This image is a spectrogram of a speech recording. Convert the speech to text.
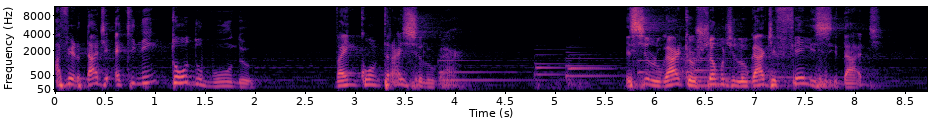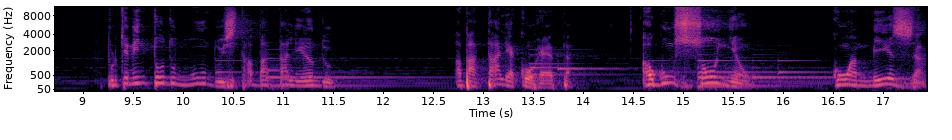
A verdade é que nem todo mundo vai encontrar esse lugar. Esse lugar que eu chamo de lugar de felicidade. Porque nem todo mundo está batalhando a batalha correta. Alguns sonham com a mesa,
